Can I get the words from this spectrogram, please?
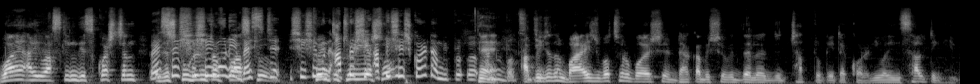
Why are you asking this question? As a student of class barrister two- Shishirmoni, 22 আপনি- years আপনি শেষ করেন আমি হ্যাঁ আমি বলছি আপনি যখন বাইশ বছর বয়সে ঢাকা বিশ্ববিদ্যালয়ের ছাত্রকে এটা করেন you are insulting him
